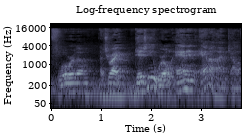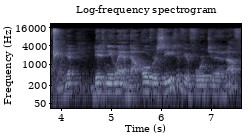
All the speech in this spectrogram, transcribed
Florida. That's right, Disney World, and in Anaheim, California, Disneyland. Now, overseas, if you're fortunate enough,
